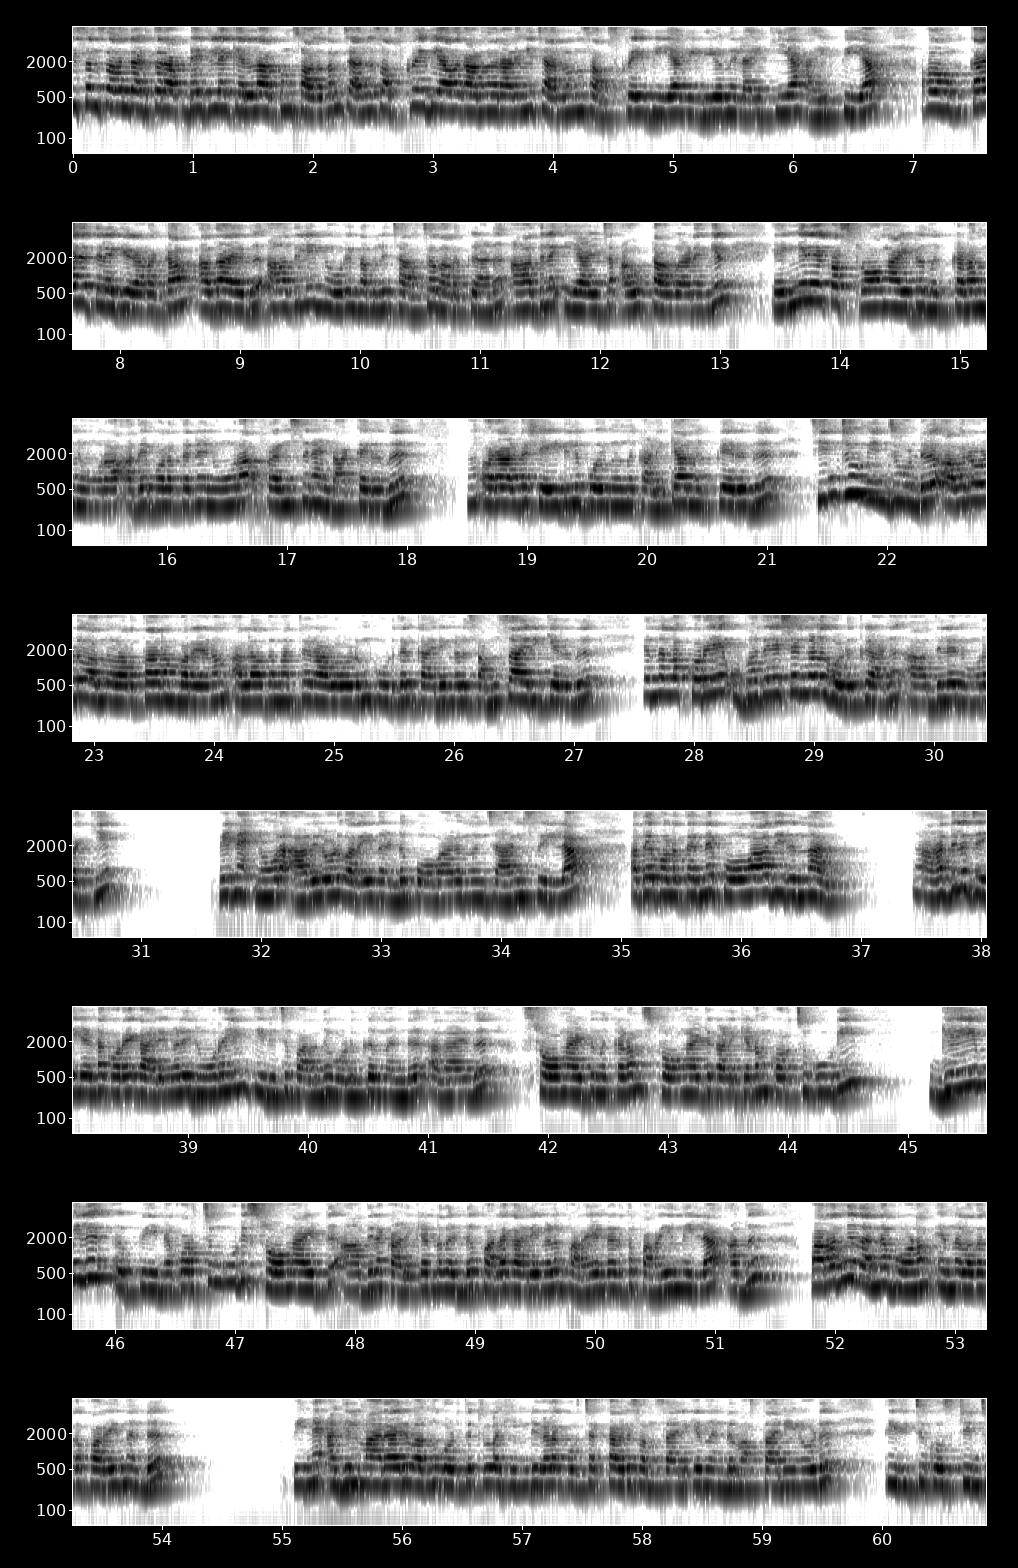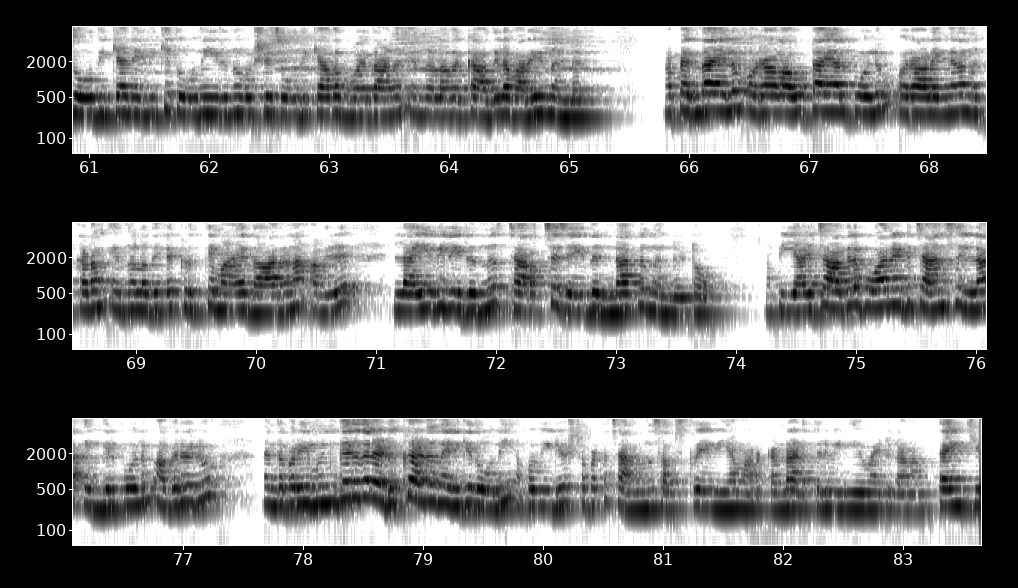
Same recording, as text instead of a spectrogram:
Season സെവന്റെ അടുത്തൊരു അപ്ഡേറ്റിലേക്ക് എല്ലാവർക്കും സ്വാഗതം. ചാനൽ സബ്സ്ക്രൈബ് ചെയ്യാതെ കാണുന്നവരാണെങ്കിൽ ചാനൽ ഒന്ന് സബ്സ്ക്രൈബ് ചെയ്യുക വീഡിയോ ഒന്ന് ലൈക്ക് ചെയ്യുക ഹൈപ്പ് ചെയ്യുക. അപ്പോൾ നമുക്ക് കാര്യത്തിലേക്ക് കിടക്കാം. അതായത് ആദിലയും നൂറിയും തമ്മിൽ ചർച്ച നടക്കുകയാണ്. ആദില ഈ ആഴ്ച ഔട്ട് ആവുകയാണെങ്കിൽ എങ്ങനെയൊക്കെ സ്ട്രോങ് ആയിട്ട് നിൽക്കണം നൂറ? അതേപോലെ തന്നെ നൂറ ഫ്രണ്ട്സിനെ ഉണ്ടാക്കരുത്. ഒരാളുടെ ഷെയ്ഡിൽ പോയി നിന്ന് കളിക്കാൻ നിൽക്കരുത്. ചിഞ്ചു മിഞ്ചു ഉണ്ട്. അവരോട് വന്ന് വർത്താനം പറയണം. അല്ലാതെ മറ്റൊരാളോടും കൂടുതൽ കാര്യങ്ങൾ സംസാരിക്കരുത്. എന്നുള്ള കുറേ ഉപദേശങ്ങൾ കൊടുക്കുകയാണ് അതിലെ നൂറയ്ക്ക്. പിന്നെ നൂറ അതിലോട് പറയുന്നുണ്ട് പോവാനൊന്നും ചാൻസ് ഇല്ല. അതേപോലെ തന്നെ പോവാതിരുന്നാൽ അതിൽ ചെയ്യേണ്ട കുറേ കാര്യങ്ങൾ നൂറയും തിരിച്ച് പറഞ്ഞു കൊടുക്കുന്നുണ്ട്. അതായത് സ്ട്രോങ് ആയിട്ട് നിൽക്കണം സ്ട്രോങ് ആയിട്ട് കളിക്കണം. കുറച്ചുകൂടി ഗെയിമിൽ പിന്നെ കുറച്ചും കൂടി സ്ട്രോങ് ആയിട്ട് അതിലെ കളിക്കേണ്ടതുണ്ട്. പല കാര്യങ്ങളും പറയേണ്ടടുത്ത് പറയുന്നില്ല. അത് പറഞ്ഞു തന്നെ പോകണം എന്നുള്ളതൊക്കെ പറയുന്നുണ്ട്. പിന്നെ അഖിൽമാരാർ വന്നു കൊടുത്തിട്ടുള്ള ഹിൻഡുകളെ കുറിച്ചൊക്കെ അവർ സംസാരിക്കുന്നുണ്ട്. മസ്താനിനോട് തിരിച്ച് ക്വസ്റ്റ്യൻ ചോദിക്കാൻ എനിക്ക് തോന്നിയിരുന്നു. പക്ഷെ ചോദിക്കാതെ പോയതാണ് എന്നുള്ളതൊക്കെ അതിൽ പറയുന്നുണ്ട്. അപ്പം എന്തായാലും ഒരാൾ ഔട്ടായാൽ പോലും ഒരാൾ എങ്ങനെ നിൽക്കണം എന്നുള്ളതിന്റെ കൃത്യമായ ധാരണ അവർ ലൈവിലിരുന്ന് ചർച്ച ചെയ്ത് ഉണ്ടാക്കുന്നുണ്ട് കേട്ടോ അപ്പോൾ ഈ ആഴ്ച അതിൽ പോകാനായിട്ട് ചാൻസ് ഇല്ല. എങ്കിൽ പോലും അവരൊരു എന്താ പറയുക മുൻകരുതൽ എടുക്കുകയാണെന്ന് എനിക്ക് തോന്നി. അപ്പോൾ വീഡിയോ ഇഷ്ടപ്പെട്ട ചാനൽ ഒന്ന് സബ്സ്ക്രൈബ് ചെയ്യാൻ മറക്കണ്ട. അടുത്തൊരു വീഡിയോയുമായിട്ട് കാണാം. താങ്ക്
